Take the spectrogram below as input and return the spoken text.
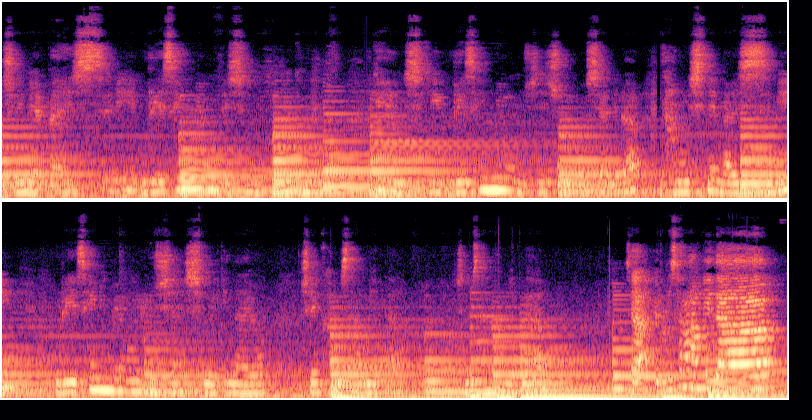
주님의 말씀이 우리의 생명 되시는 고백합니다. 그 양식이 우리의 생명을 유지해 주는 것이 아니라 당신의 말씀이 우리의 생명을 유지하심을 인하여 주님 감사합니다. 주님 사랑합니다. 자 여러분 사랑합니다.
